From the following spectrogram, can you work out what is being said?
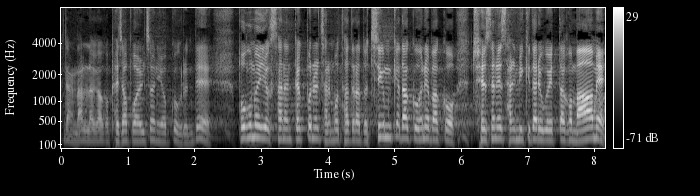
그냥 날아가고 패자부활전이 없고 그런데 복음의 역사는 백 번을 잘못하더라도 지금 깨닫고 은혜 받고 최선의 삶이 기다리고 있다고 마음에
